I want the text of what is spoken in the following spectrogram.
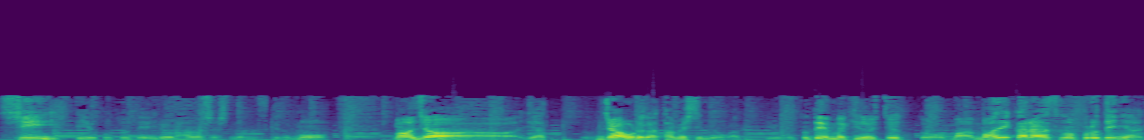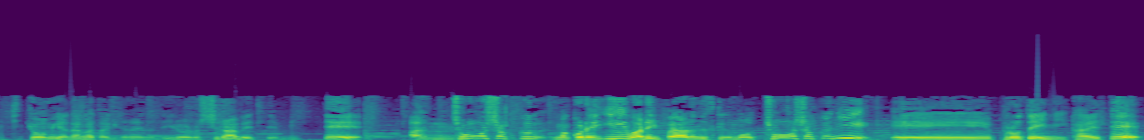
し、っていうことでいろいろ話をしてたんですけども、まあ、じゃあ、や、じゃあ俺が試してみようかっていうことで、まあ、昨日ちょっと、まあ、前からそのプロテインには興味がなかったわけじゃないので、いろいろ調べてみて、あうん、朝食、まあ、これいい悪いいっぱいあるんですけども、朝食に、えー、プロテインに変えて、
